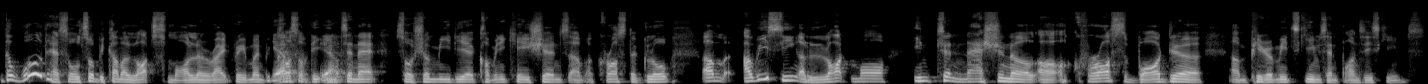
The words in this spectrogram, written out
the world has also become a lot smaller, right, Raymond, because yeah, of the yeah. internet, social media, communications um, across the globe. Um, are we seeing a lot more international or cross-border um, pyramid schemes and Ponzi schemes?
